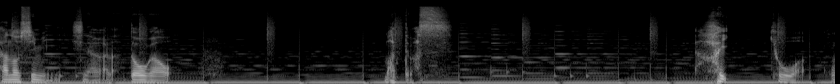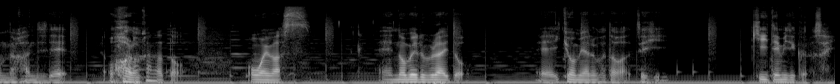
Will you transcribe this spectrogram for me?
楽しみにしながら動画を待ってます。今日はこんな感じで終わろうかなと思います。えー、ノベルブライト、えー、興味ある方はぜひ聞いてみてください。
